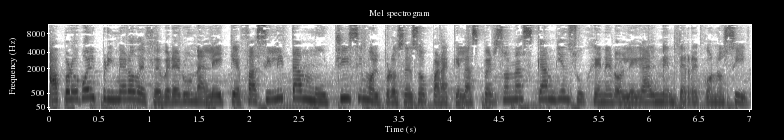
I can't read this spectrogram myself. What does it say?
aprobó el primero de febrero una ley que facilita muchísimo el proceso para que las personas cambien su género legalmente reconocido.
